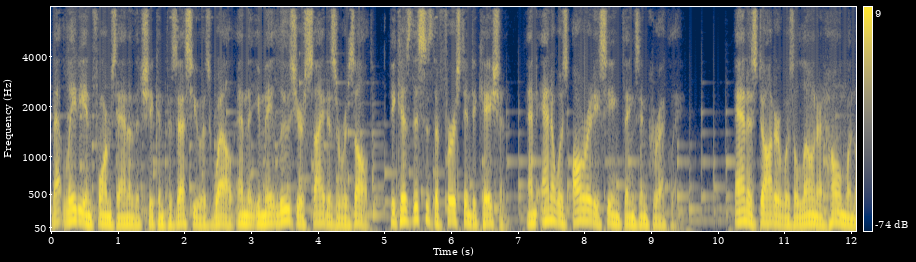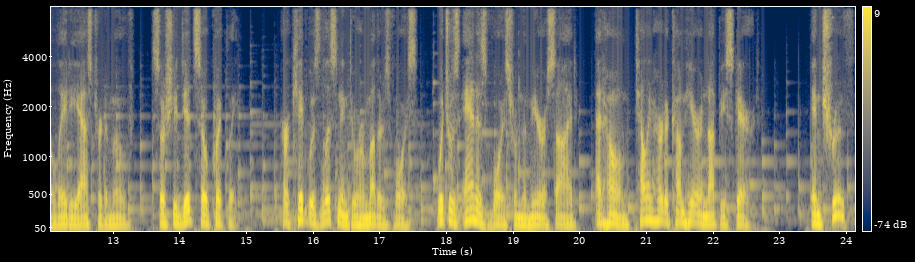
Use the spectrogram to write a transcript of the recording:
That lady informs Anna that she can possess you as well and that you may lose your sight as a result, because this is the first indication, and Anna was already seeing things incorrectly. Anna's daughter was alone at home when the lady asked her to move, so she did so quickly. Her kid was listening to her mother's voice, which was Anna's voice from the mirror side, at home, telling her to come here and not be scared. In truth,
